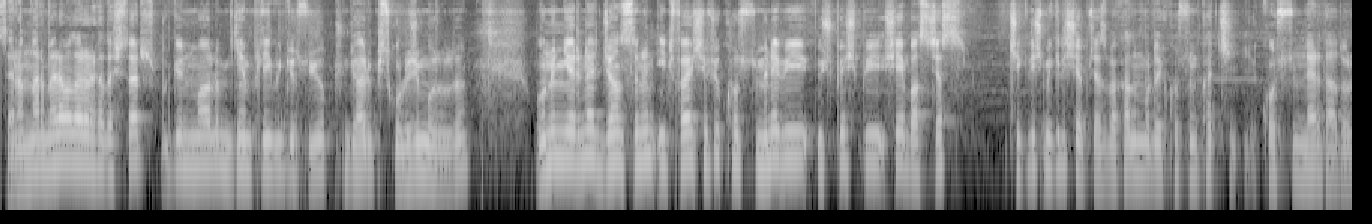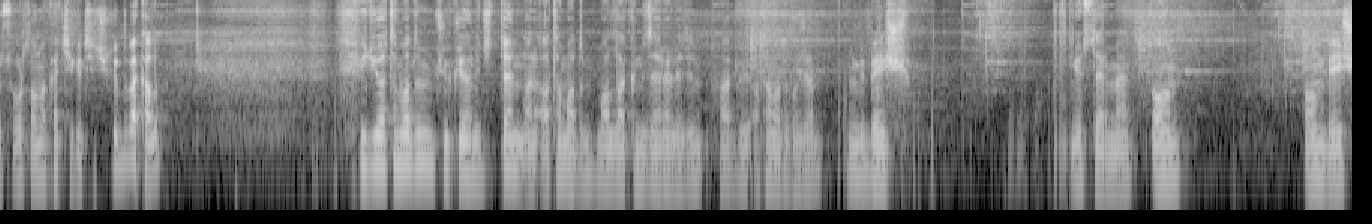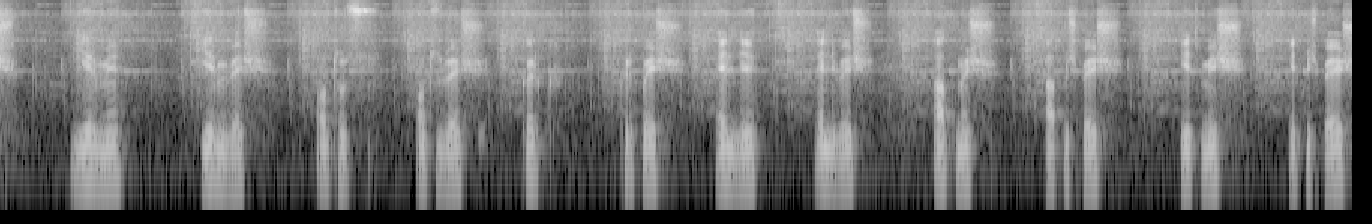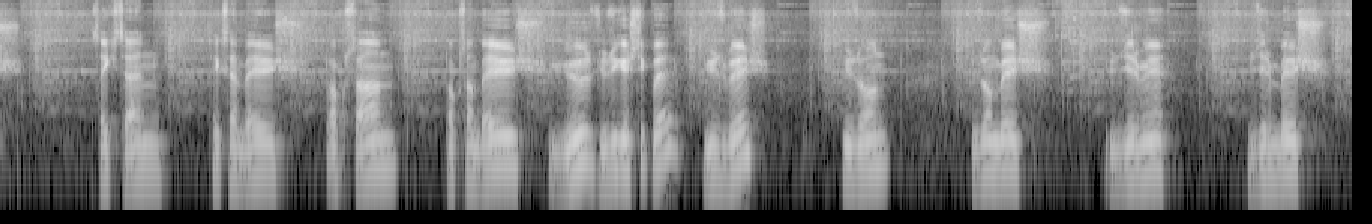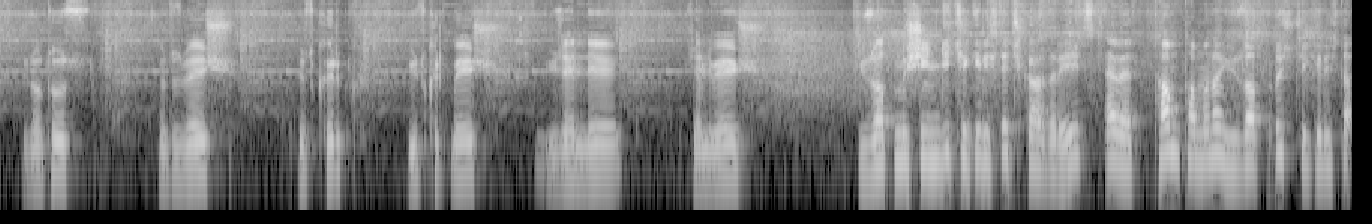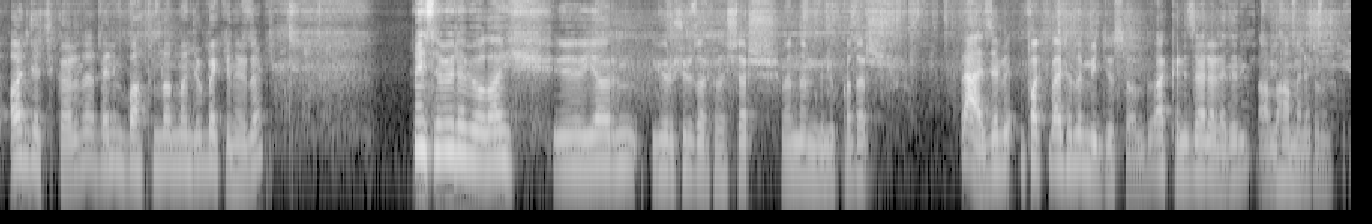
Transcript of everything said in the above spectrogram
Selamlar merhabalar arkadaşlar. Bugün malum gameplay videosu yok çünkü harbi psikolojim bozuldu. Onun yerine Johnson'ın itfaiye şefi kostümüne bir 3-5 bir şey basacağız. Çekiliş mekiliş yapacağız. Bakalım buradaki kostüm kaç kostümler daha doğrusu ortalama kaç çekilişe çıkıyor bir bakalım. Video atamadım çünkü yani cidden hani atamadım. Vallahi hakkınızı helal edin. Harbi atamadık hocam. Bir 5 gösterme 10 15 20 25 30 35 40 45 50 55 60 65 70 75 80 85 90 95 100 100'ü geçtik be. 105 110 115 120 125 130 135 140 145 150 155 160. çekilişte çıkardı reis. Evet tam tamına 160 çekilişte anca çıkardı. Benim bahtımdan anca bu beklenirdi. Neyse böyle bir olay. Ee, yarın görüşürüz arkadaşlar. Benden bugünlük kadar. Sadece bir ufak bir açılım videosu oldu. Hakkınızı helal edin. Allah'a emanet olun.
